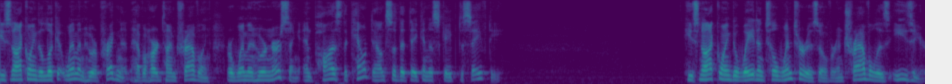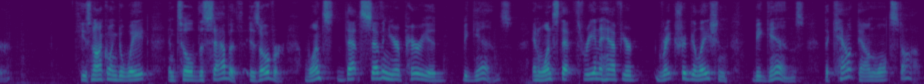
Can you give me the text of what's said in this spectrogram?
He's not going to look at women who are pregnant, have a hard time traveling, or women who are nursing and pause the countdown so that they can escape to safety. He's not going to wait until winter is over and travel is easier. He's not going to wait until the Sabbath is over. Once that seven year period begins, and once that three and a half year Great Tribulation begins, the countdown won't stop.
